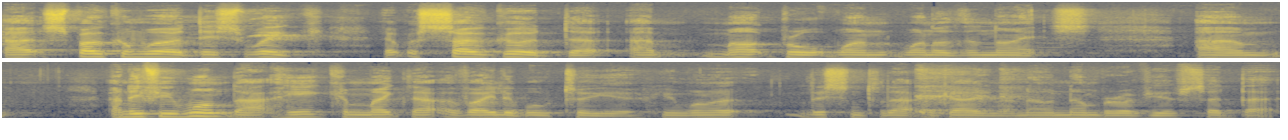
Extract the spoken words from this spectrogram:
uh, spoken word this week. It was so good that um, Mark brought one, one of the nights. Um, and if you want that, he can make that available to you. You want to listen to that again. I know a number of you have said that.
